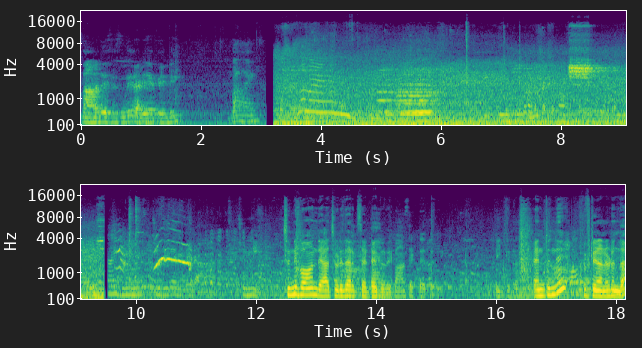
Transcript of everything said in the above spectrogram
స్నానం చేసేసింది రెడీ అయిపోయింది. బాయ్. చున్ని బాగుంది ఆ చుడిదార్కి సెట్ అవుతుంది. సెట్ అవుతుంది. పింక్ డ్రెస్ ఎంత ఉంది ఫిఫ్టీన్ హండ్రెడ్ ఉందా?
